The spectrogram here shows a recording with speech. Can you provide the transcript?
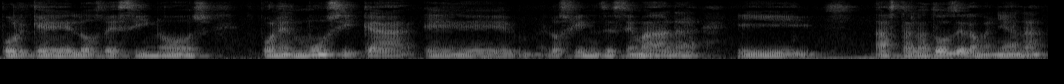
porque los vecinos ponen música eh, los fines de semana y hasta las 2 de la mañana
